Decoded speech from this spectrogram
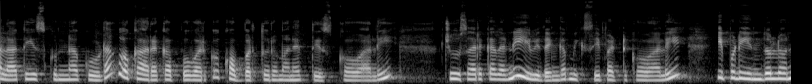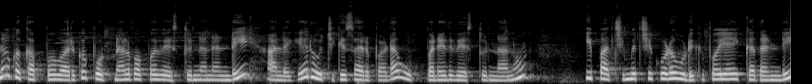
అలా తీసుకున్నా కూడా ఒక అరకప్పు వరకు కొబ్బరి తురుము అనేది తీసుకోవాలి. చూసారు కదండి ఈ విధంగా మిక్సీ పట్టుకోవాలి. ఇప్పుడు ఇందులోనే ఒక కప్పు వరకు పుట్నాల పప్పు వేస్తున్నానండి. అలాగే రుచికి సరిపడా ఉప్పు అనేది వేస్తున్నాను. ఈ పచ్చిమిర్చి కూడా ఉడికిపోయాయి కదండి.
